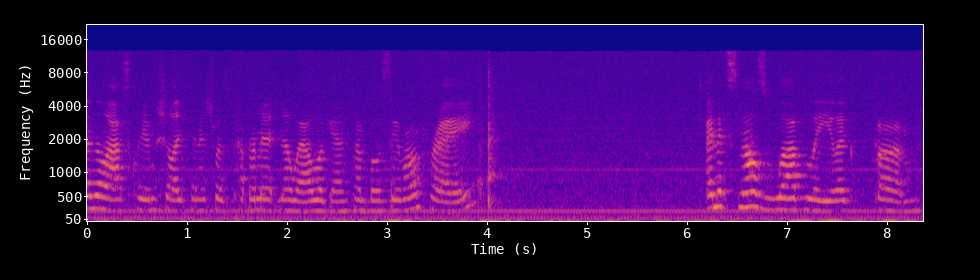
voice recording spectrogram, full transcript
And the last clamshell I finished was Peppermint Noel, again from Beaux Savons. And it smells lovely, like, um,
